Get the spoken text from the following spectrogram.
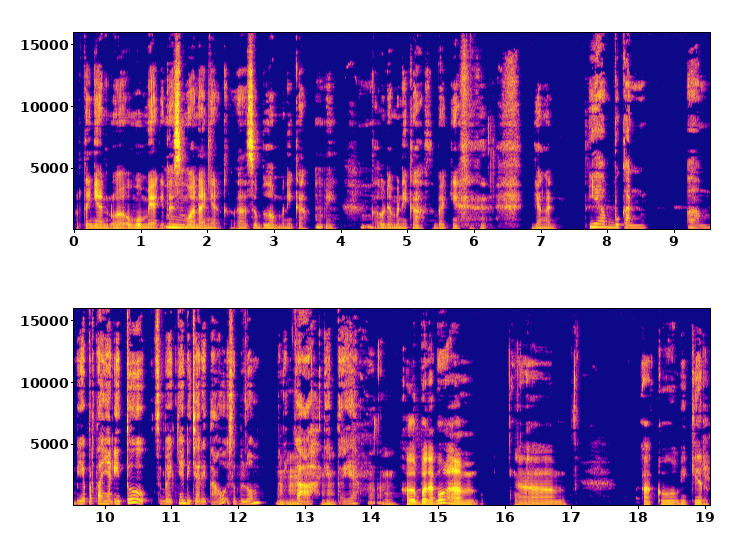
Pertanyaan uh, umum ya kita Hmm. semua nanya uh, sebelum menikah. Tapi Mm-mm. kalau udah menikah sebaiknya jangan. Iya bukan em, ya pertanyaan itu sebaiknya dicari tahu sebelum menikah Mm-mm. gitu ya Mm-mm. Hmm. Kalau buat aku, um, um, aku mikir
